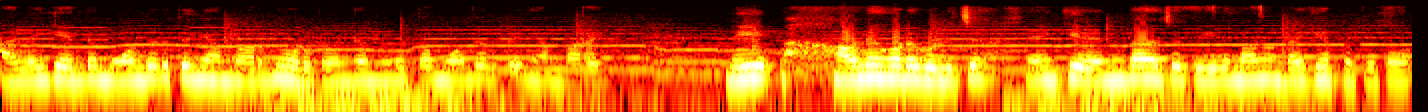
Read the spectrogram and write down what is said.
അല്ലെങ്കിൽ എന്റെ മോന്റെ അടുത്ത് ഞാൻ പറഞ്ഞു കൊടുക്കും എന്റെ മൂത്ത മോന്റെ അടുത്ത് ഞാൻ പറയും. നീ അവനെ കൂടെ വിളിച്ച് എനിക്ക് എന്താ വെച്ചാൽ തീരുമാനം ഉണ്ടാക്കിയേ പറ്റത്തുള്ളൂ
